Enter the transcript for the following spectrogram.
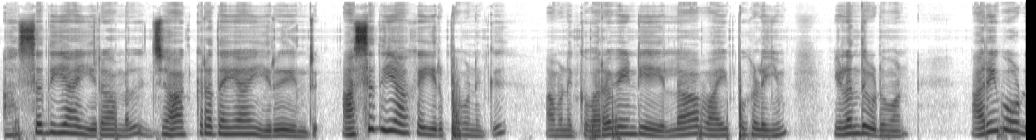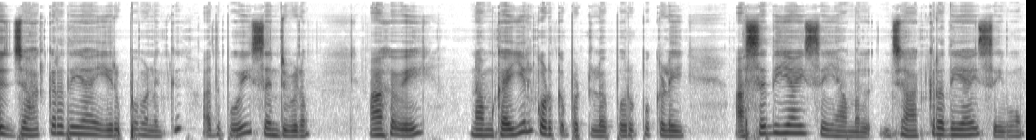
அசதியாய் இராமல் ஜாக்கிரதையாய் இரு என்று. அசதியாக இருப்பவனுக்கு அவனுக்கு வரவேண்டிய எல்லா வாய்ப்புகளையும் இழந்து விடுவான். அறிவோடு ஜாக்கிரதையாய் இருப்பவனுக்கு அது போய் சென்றுவிடும். ஆகவே நம் கையில் கொடுக்கப்பட்டுள்ள பொறுப்புகளை அசதியாய் செய்யாமல் ஜாக்கிரதையாய் செய்வோம்.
